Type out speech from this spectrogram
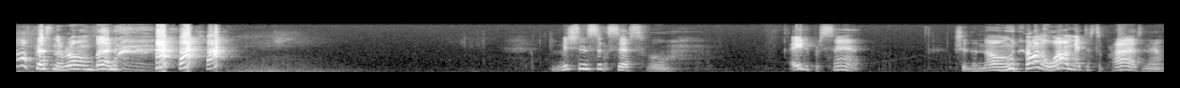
I'm pressing the wrong button. Mission successful. 80%. Should have known. I don't know why I'm at the surprise now.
